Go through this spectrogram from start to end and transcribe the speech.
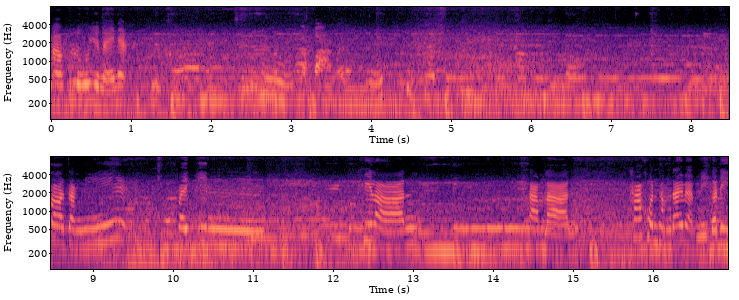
เอาวรู้อยู่ไหนเนี่ยอืมลำบากเลย ต่อจากนี้ไปกินที่ร้าน ตามร้าน ถ้าคนทำได้แบบนี้ก็ดี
